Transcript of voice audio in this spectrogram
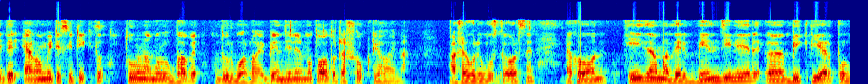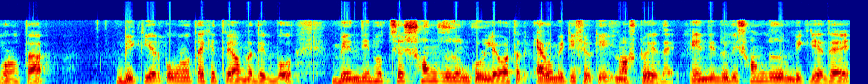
এদের অ্যারোমেটিসিটি একটু তুলনামূলকভাবে দুর্বল হয়। বেঞ্জিনের মতো অতটা সক্রিয় হয় না। আশা করি বুঝতে পারছেন? এখন এই যে আমাদের বেঞ্জিনের বিক্রিয়ার প্রবণতা বিক্রিয়ার প্রবণতার ক্ষেত্রে আমরা দেখব বেনজিন হচ্ছে সংযোজন করলে অর্থাৎ অ্যারোমেটিসিটি নষ্ট হয়ে যায়। বেনজিন যদি সংযোজন বিক্রিয়া দেয়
